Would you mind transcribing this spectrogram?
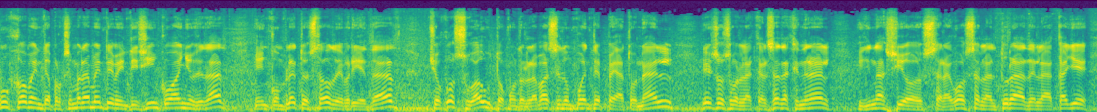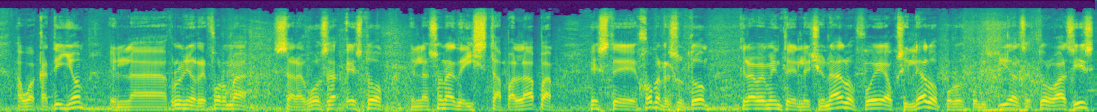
un joven de aproximadamente 25 años de edad, en completo estado de ebriedad, chocó su auto contra la base de un puente peatonal, eso sobre la calzada general Ignacio Zaragoza, a la altura de la calle Aguacatillo, en la colonia Reforma Zaragoza, esto en la zona de Iztapalapa. Este joven resultó gravemente lesionado, fue auxiliado por los policías del sector Oasis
